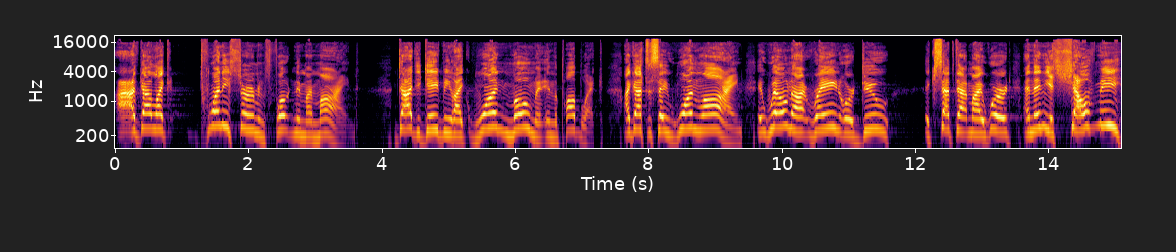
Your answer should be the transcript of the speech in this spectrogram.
I've got like 20 sermons floating in my mind. God, you gave me like one moment in the public. I got to say one line It will not rain or dew except at my word. And then you shelve me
